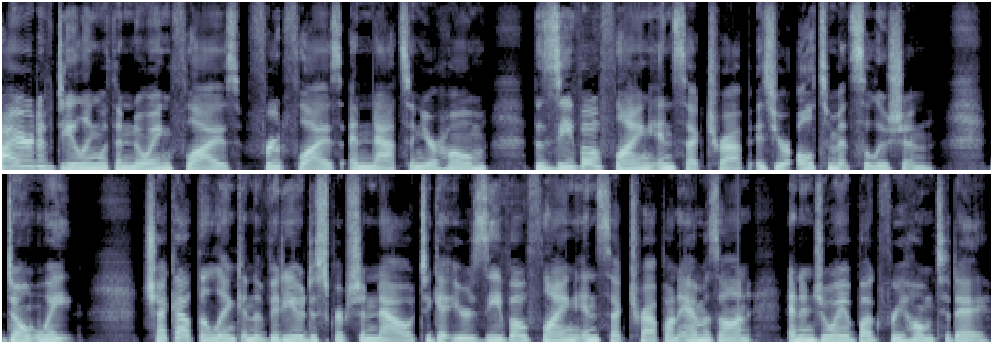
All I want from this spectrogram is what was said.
Tired of dealing with annoying flies, fruit flies, and gnats in your home? The Zevo Flying Insect Trap is your ultimate solution. Don't wait. Check out the link in the video description now to get your Zevo Flying Insect Trap on Amazon and enjoy a bug-free home today.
